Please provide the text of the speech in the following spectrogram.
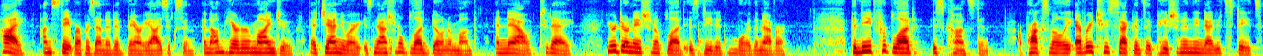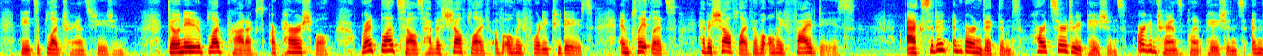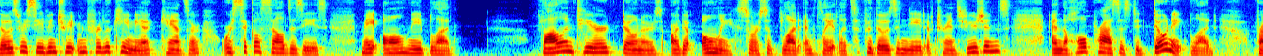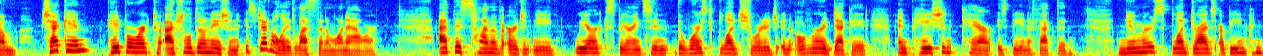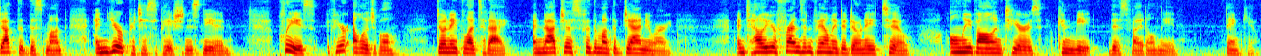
Hi, I'm State Representative Mary Isaacson, and I'm here to remind you that January is National Blood Donor Month, and now, today, your donation of blood is needed more than ever. The need for blood is constant. Approximately every two seconds, a patient in the United States needs a blood transfusion. Donated blood products are perishable. Red blood cells have a shelf life of only 42 days, and platelets have a shelf life of only five days. Accident and burn victims, heart surgery patients, organ transplant patients, and those receiving treatment for leukemia, cancer, or sickle cell disease may all need blood. Volunteer donors are the only source of blood and platelets for those in need of transfusions, and the whole process to donate blood from check-in, paperwork to actual donation is generally less than one hour. At this time of urgent need, we are experiencing the worst blood shortage in over a decade, and patient care is being affected. Numerous blood drives are being conducted this month, and your participation is needed. Please, if you're eligible, donate blood today, and not just for the month of January. And tell your friends and family to donate too. Only volunteers can meet this vital need. Thank you.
